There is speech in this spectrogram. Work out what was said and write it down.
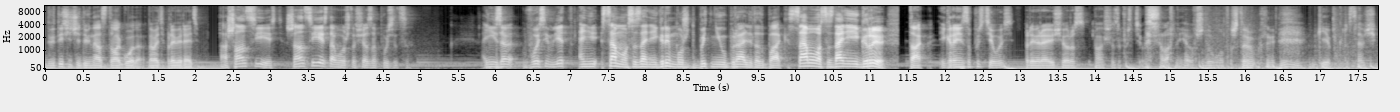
2012 года. Давайте проверять. А шанс есть. Шанс есть того, что сейчас запустится. Они за 8 лет, они с самого создания игры, может быть, не убрали этот баг. С самого создания игры. Так, игра не запустилась. Проверяю еще раз. А, сейчас запустилась. Ладно, я уже думал, то, что Гейб красавчик.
